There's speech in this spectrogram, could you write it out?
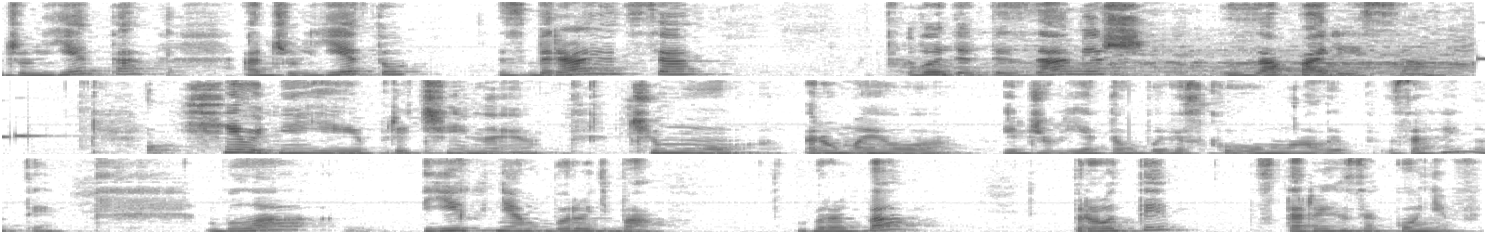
Джульєта, а Джульєту збираються видати заміж за Паріса. Ще однією причиною, чому Ромео і Джульєта обов'язково мали б загинути, була їхня боротьба. Боротьба проти старих законів,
